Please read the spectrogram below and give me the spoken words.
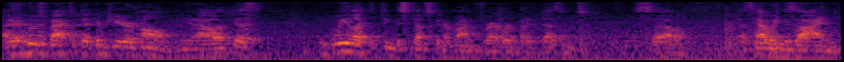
I mean, who's back to their computer at home? You know, it just, we like to think this stuff's going to run forever, but it doesn't. So that's how we designed.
